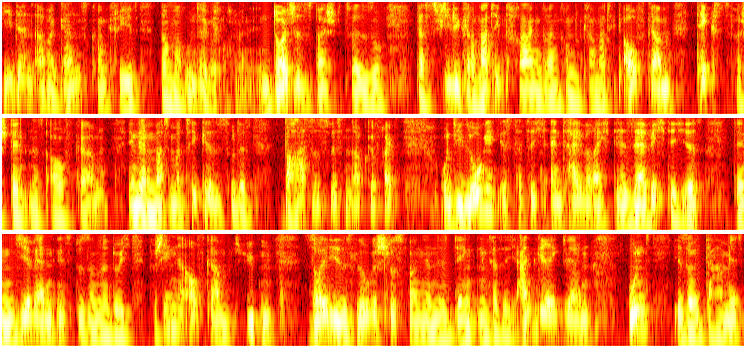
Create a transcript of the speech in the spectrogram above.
die dann aber ganz konkret nochmal runtergebrochen werden. In Deutsch ist es beispielsweise so, dass viele Grammatikfragen drankommen, Grammatikaufgaben, Textverständnisaufgaben. In der Mathematik ist es so, dass Basiswissen abgefragt. Und die Logik ist tatsächlich ein Teilbereich, der sehr wichtig ist, denn hier werden insbesondere durch verschiedene Aufgabentypen soll dieses logisch schlussfolgernde Denken tatsächlich angeregt werden und ihr sollt damit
